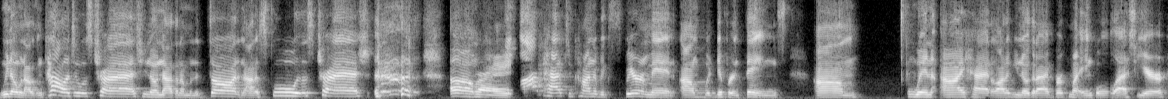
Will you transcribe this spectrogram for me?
we know when i was in college it was trash you know now that i'm an adult and out of school it's trash. Um, right. I've had to kind of experiment um, with different things. Um, when I had a lot of you know that I broke my ankle last year.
